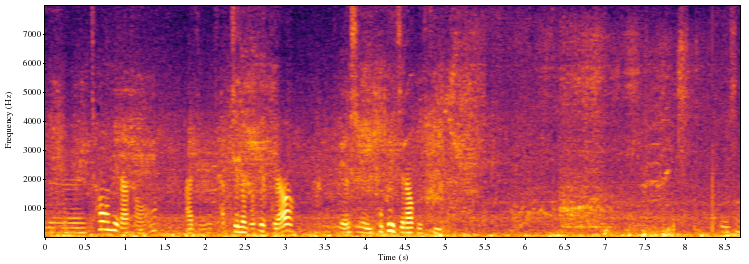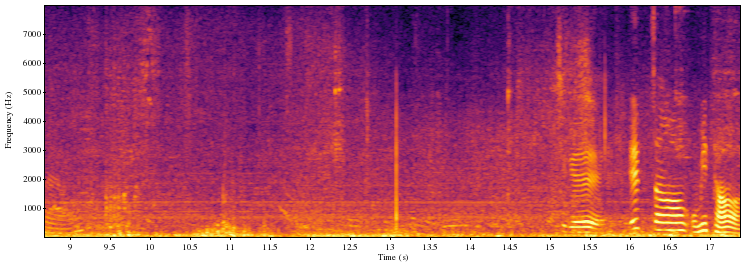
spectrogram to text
오늘 처음이라서 아직 잡지는 못했고요. 열심히 고패질하고 있습니다. 보이시나요? 지금 1.5m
